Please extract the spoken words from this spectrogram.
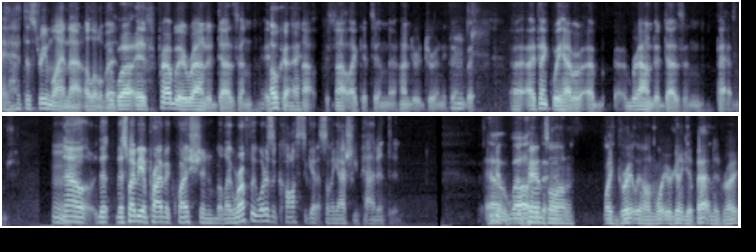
I had to streamline that a little bit. Well, it's probably around a dozen. It's, Okay. It's not, it's not like it's in the hundreds or anything, Mm. but uh, I think we have a, a, around a dozen patents. Hmm. Now, th- this might be a private question, but like roughly, what does it cost to get something actually patented? Uh, it well, depends the- on like greatly on what you're going to get patented, right?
